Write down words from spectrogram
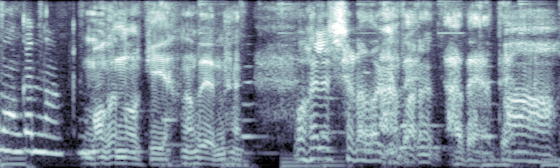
മുഖം നോക്കി. മുഖം നോക്കിയ അത് തന്നെ. മുഖലക്ഷണം അതെ, പറഞ്ഞു. അതെ, അതെ. ആ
